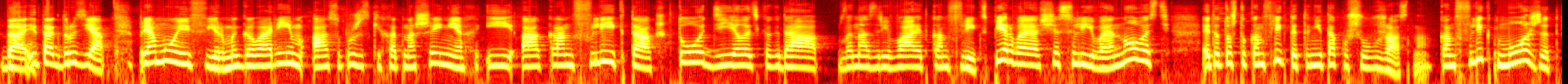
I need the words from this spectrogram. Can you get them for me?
Да, итак, друзья, прямой эфир. Мы говорим о супружеских отношениях и о конфликтах. Что делать, когда назревает конфликт? Первая счастливая новость – это то, что конфликт – это не так уж и ужасно. Конфликт может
